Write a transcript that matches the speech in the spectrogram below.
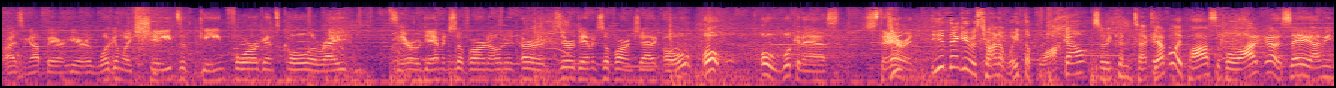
Rising up air here, looking like shades of Game Four against Cola, right? Zero damage so far in Onin, or zero damage so far in Shadic. Oh, oh, oh, looking ass, staring. Do you think he was trying to wait the block out so he couldn't tech it? Definitely possible. I gotta say, I mean,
